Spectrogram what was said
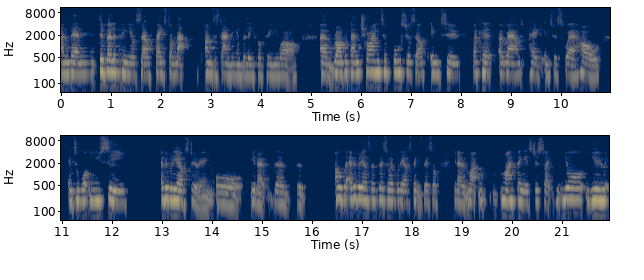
and then developing yourself based on that understanding and belief of who you are um, rather than trying to force yourself into like a, a round peg into a square hole into what you see everybody else doing or you know the the oh but everybody else does this or everybody else thinks this or you know my my thing is just like you're you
